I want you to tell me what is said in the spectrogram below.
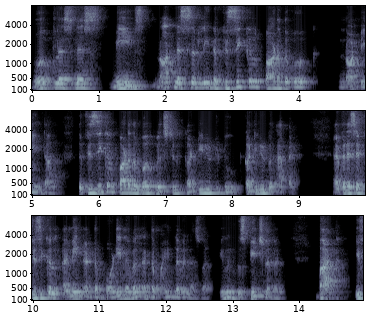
worklessness means not necessarily the physical part of the work not being done. The physical part of the work will still continue to do continue to happen. And when i say physical i mean at the body level at the mind level as well even the speech level. But if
